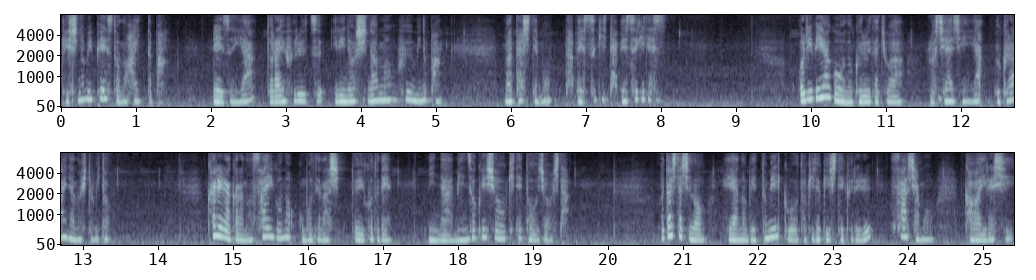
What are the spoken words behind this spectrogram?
消しの実ペーストの入ったパン。レーズンやドライフルーツ入りのシナモン風味のパン。またしても食べ過ぎ食べ過ぎです。オリビア号のクルーたちはロシア人やウクライナの人々。彼らからの最後のおもてなしということでみんな民族衣装を着て登場した。私たちの部屋のベッドメイクを時々してくれるサーシャも可愛らしい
